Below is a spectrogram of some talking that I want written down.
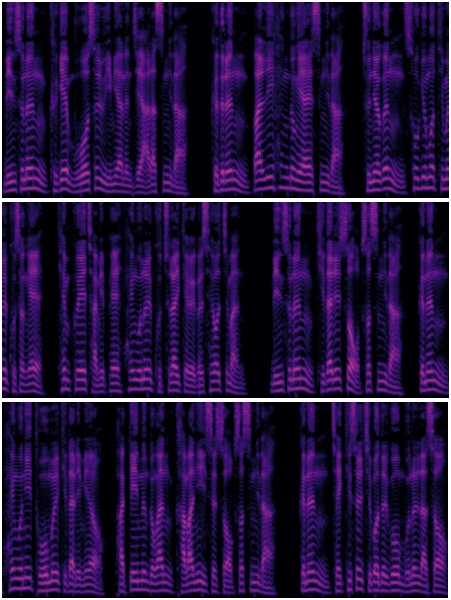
민수는 그게 무엇을 의미하는지 알았습니다. 그들은 빨리 행동해야 했습니다. 준혁은 소규모 팀을 구성해 캠프에 잠입해 행운을 구출할 계획을 세웠지만 민수는 기다릴 수 없었습니다. 그는 행운이 도움을 기다리며 밖에 있는 동안 가만히 있을 수 없었습니다. 그는 재킷을 집어들고 문을 나서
